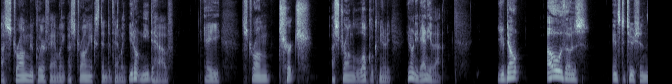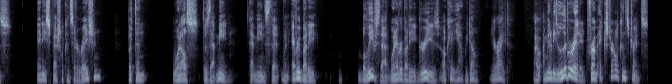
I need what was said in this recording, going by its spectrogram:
a strong nuclear family, a strong extended family. You don't need to have a strong church, a strong local community. You don't need any of that. You don't owe those institutions any special consideration. But then what else does that mean? That means that when everybody believes that, when everybody agrees, okay, yeah, we don't. You're right. I, am going to be liberated from external constraints,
